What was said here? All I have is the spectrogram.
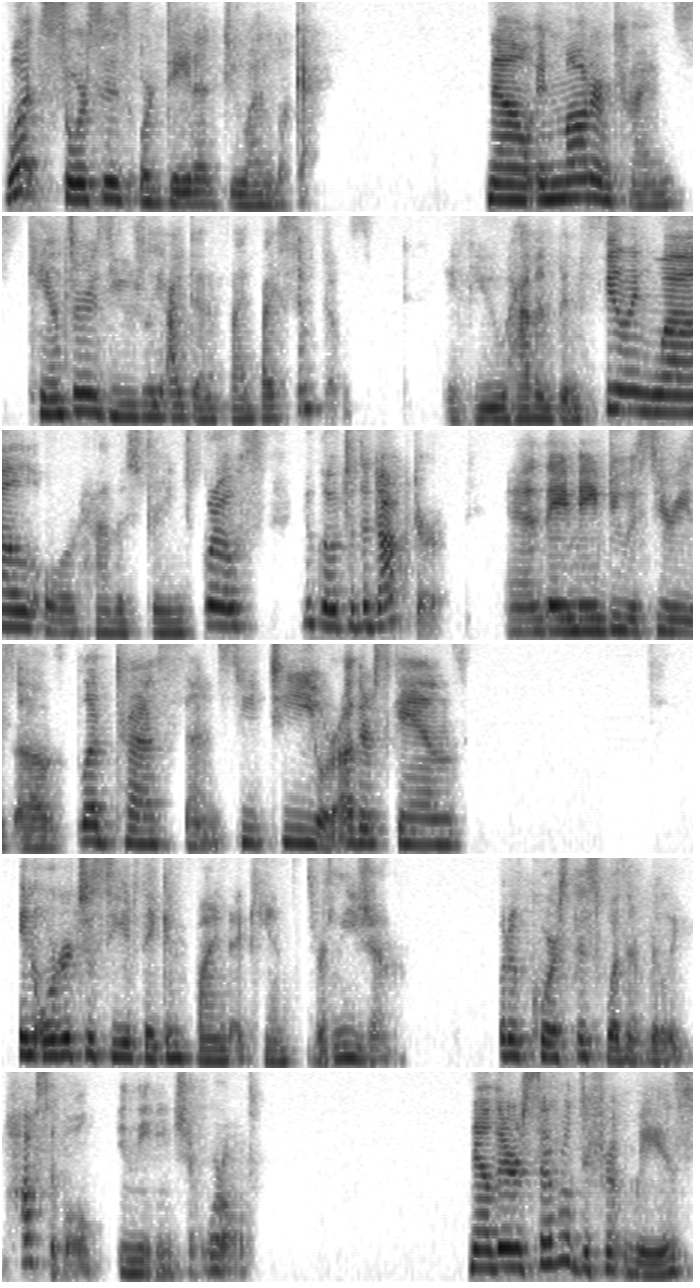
What sources or data do I look at? Now, in modern times, cancer is usually identified by symptoms. If you haven't been feeling well or have a strange growth, you go to the doctor and they may do a series of blood tests and CT or other scans in order to see if they can find a cancerous lesion. But of course, this wasn't really possible in the ancient world. Now, there are several different ways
